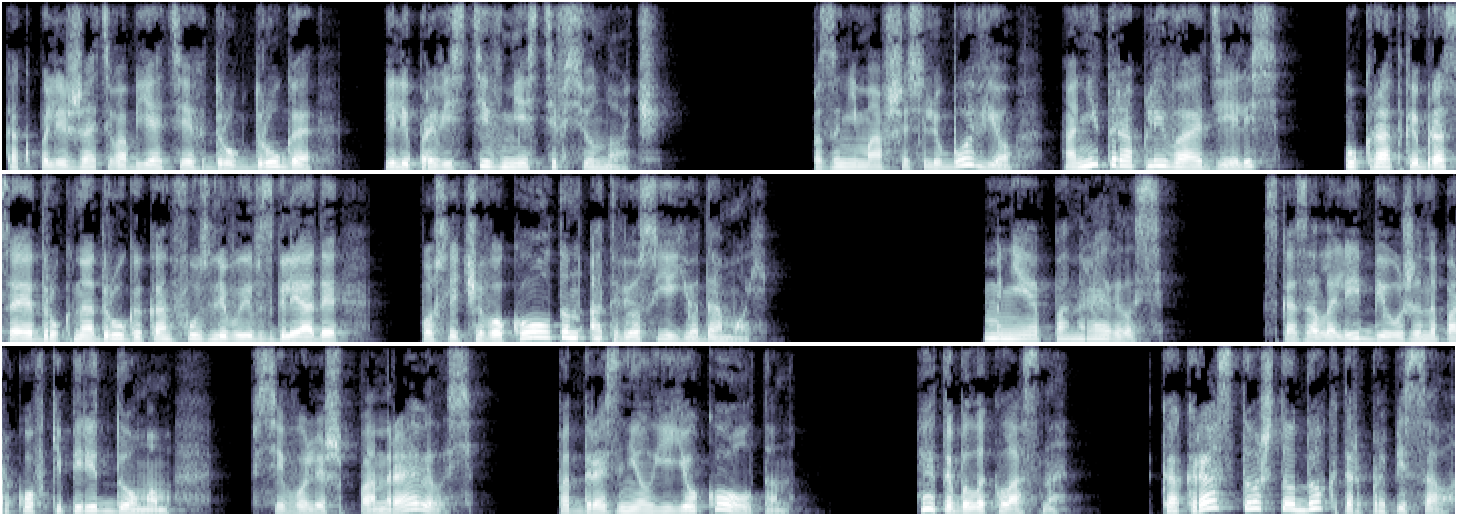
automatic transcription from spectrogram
как полежать в объятиях друг друга или провести вместе всю ночь. Позанимавшись любовью, они торопливо оделись, украдкой бросая друг на друга конфузливые взгляды, после чего Коултон отвез ее домой. «Мне понравилось», — сказала Либби уже на парковке перед домом. «Всего лишь понравилось?» — поддразнил ее Коултон. «Это было классно. Как раз то, что доктор прописал.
